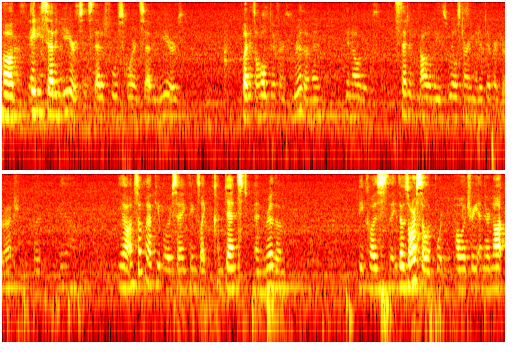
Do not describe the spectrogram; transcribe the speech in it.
uh, 87 years instead of four score and seven years. But it's a whole different rhythm, and, you know, set him probably his wheels turning in a different direction. But, yeah. Yeah, I'm so glad people are saying things like condensed and rhythm because they, those are so important to poetry, and they're not.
